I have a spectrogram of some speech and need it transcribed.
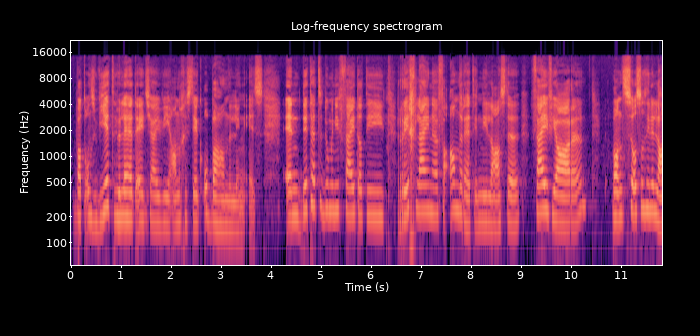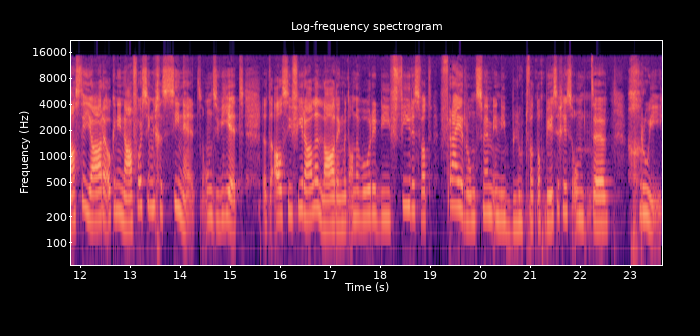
wat ons weet hulle het HIV aangesteek op behandeling is. En dit het te doen met die feit dat die riglyne verander het in die laaste 5 jare Want soos ons in die laaste jare ook in die navorsing gesien het, ons weet dat als die virale lading, met ander woorde die virus wat vry rondswem in die bloed wat nog besig is om te groei,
